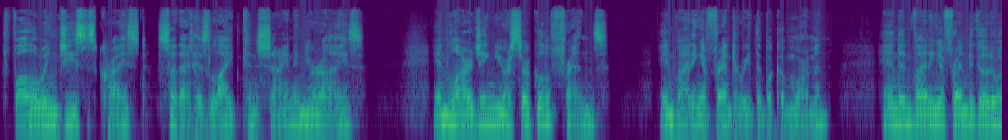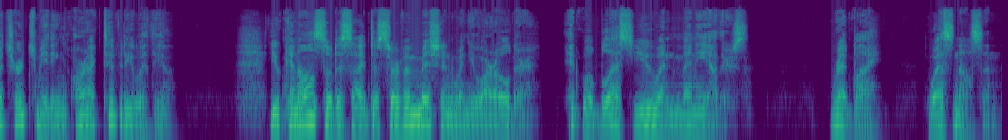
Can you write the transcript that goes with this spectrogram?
following Jesus Christ so that his light can shine in your eyes, enlarging your circle of friends, inviting a friend to read the Book of Mormon, and inviting a friend to go to a church meeting or activity with you. You can also decide to serve a mission when you are older. It will bless you and many others. Read by Wes Nelson.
